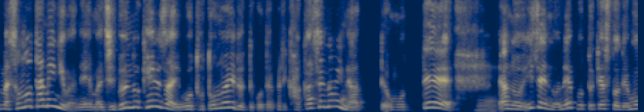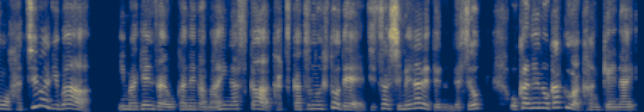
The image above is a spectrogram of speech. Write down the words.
まあ、そのためにはね、まあ、自分の経済を整えるってことはやっぱり欠かせないなって思って、うん、あの、以前のね、ポッドキャストでも8割は今現在お金がマイナスかカツカツの人で実は占められてるんですよ。お金の額は関係ない。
